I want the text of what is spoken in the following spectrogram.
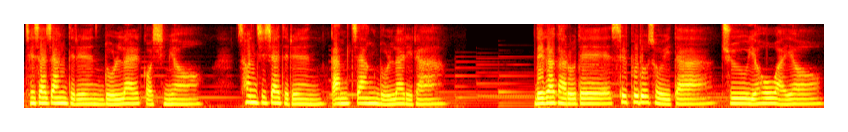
제사장들은 놀랄 것이며 선지자들은 깜짝 놀라리라. 내가 가로되 슬프도소이다 주 여호와여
